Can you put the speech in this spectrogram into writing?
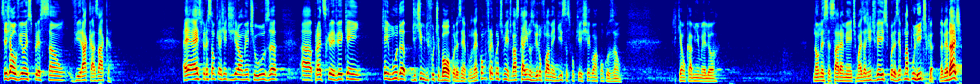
Você já ouviu a expressão virar casaca? É a expressão que a gente geralmente usa ah, para descrever quem, quem muda de time de futebol, por exemplo. Né? Como frequentemente vascaínos viram flamenguistas porque chegam à conclusão de que é um caminho melhor. Não necessariamente, mas a gente vê isso, por exemplo, na política, não é verdade?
